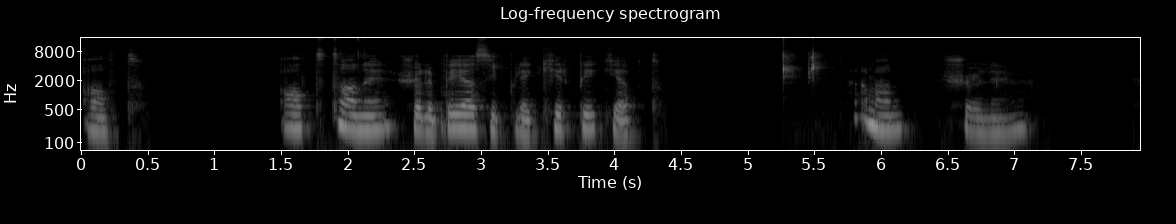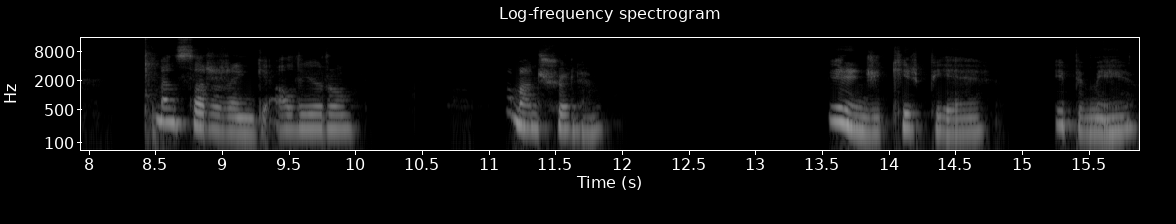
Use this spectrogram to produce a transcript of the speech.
6 6 tane şöyle beyaz iple kirpik yaptım. Hemen şöyle ben sarı rengi alıyorum. Hemen şöyle birinci kirpiye ipimi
